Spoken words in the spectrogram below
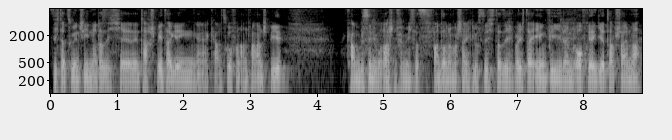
sich dazu entschieden hat, dass ich äh, den Tag später gegen äh, Karlsruhe von Anfang an spiele. Kam ein bisschen überraschend für mich. Das fand er dann wahrscheinlich lustig, dass ich, weil ich da irgendwie dann drauf reagiert habe, scheinbar.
